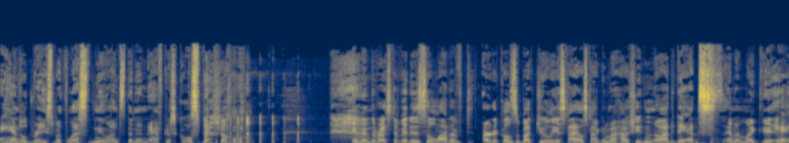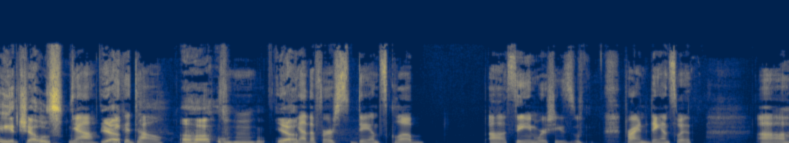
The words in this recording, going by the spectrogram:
handled race with less nuance than an after school special. and then the rest of it is a lot of articles about Julia Stiles talking about how she didn't know how to dance. And I'm like, hey, it shows. yeah, Yeah. you could tell. Uh huh. hmm Yeah. Yeah, the first dance club uh scene where she's trying to dance with uh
